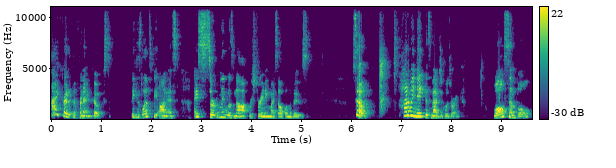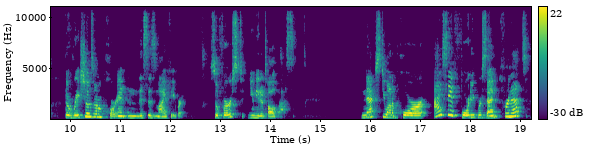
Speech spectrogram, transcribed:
I credit the Fernet and Cokes, because let's be honest, I certainly was not restraining myself on the booze. So, how do we make this magical drink? While simple, the ratios are important, and this is my favorite. So first, you need a tall glass. Next, you want to pour, I say 40% Fernet.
